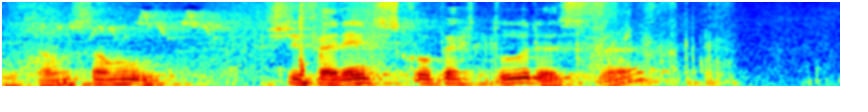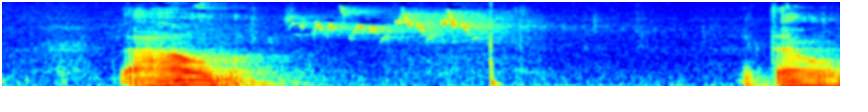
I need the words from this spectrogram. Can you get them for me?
Então, são as diferentes coberturas né? da alma. Então,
